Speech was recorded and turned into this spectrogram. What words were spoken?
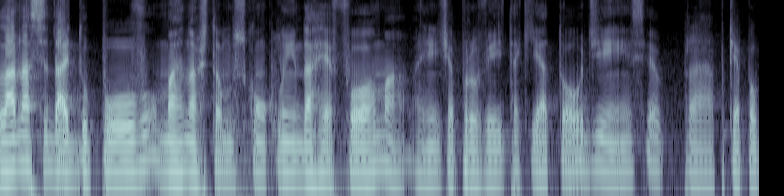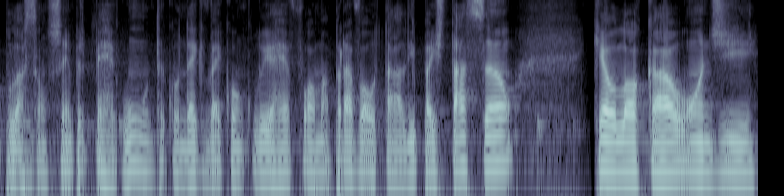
lá na Cidade do Povo, mas nós estamos concluindo a reforma. A gente aproveita aqui a tua audiência, pra, porque a população sempre pergunta quando é que vai concluir a reforma para voltar ali para a estação, que é o local onde,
